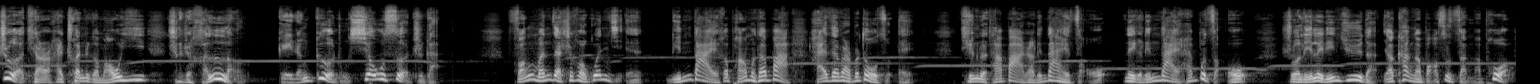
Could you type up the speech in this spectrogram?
这天还穿着个毛衣，像是很冷，给人各种萧瑟之感。房门在身后关紧，林大爷和庞庞他爸还在外边斗嘴。听着他爸让林大爷走，那个林大爷还不走，说邻里邻居的要看看宝四怎么破，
